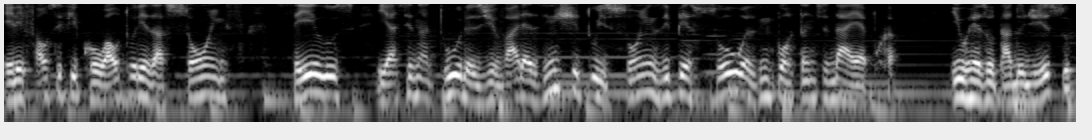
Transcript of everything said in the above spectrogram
ele falsificou autorizações, selos e assinaturas de várias instituições e pessoas importantes da época. E o resultado disso?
